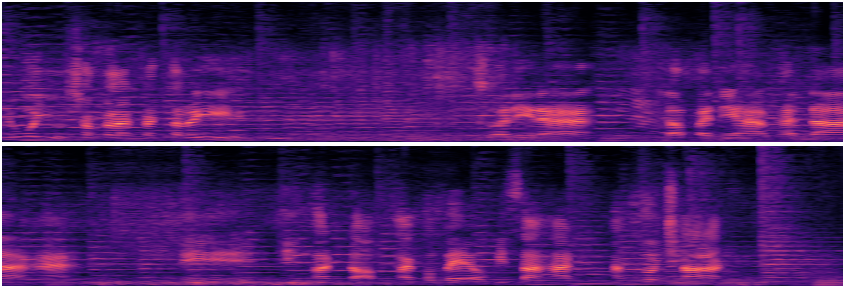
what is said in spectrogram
นึกว่าอยู่ช็อกโกแลตแฟคทอรี่ ส่วนนี้นะฮะ เราไปนี่ฮะแพนด้าฮะ นี่พิงคอนดอกทาโกเบลพิซซ่าฮัทอัคโคชาร์ก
